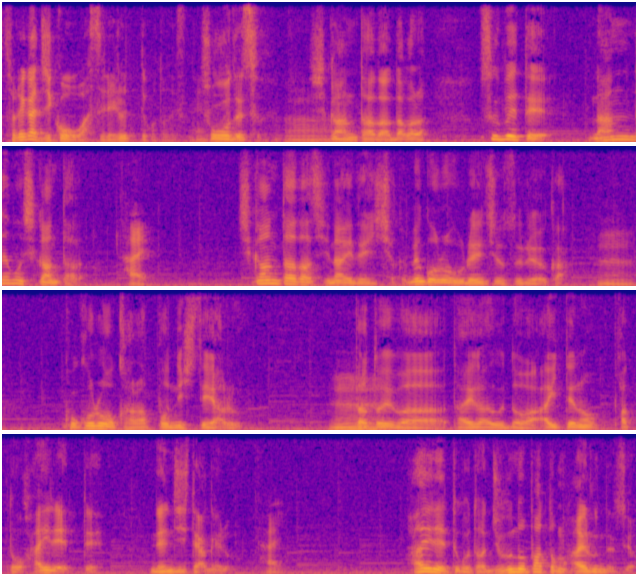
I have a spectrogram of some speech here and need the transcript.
それが自己を忘れるってことですね。そうです。うん。士官ただ。だから全て何でも士官ただ。はい。士官ただしないで一生懸命ゴルフ練習するよりかうん。心を空っぽにしてやる。うん例えばタイガー・ウッドは相手のパットを入れって念じてあげる。はい。入れってことは自分のパットも入るんですよ。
